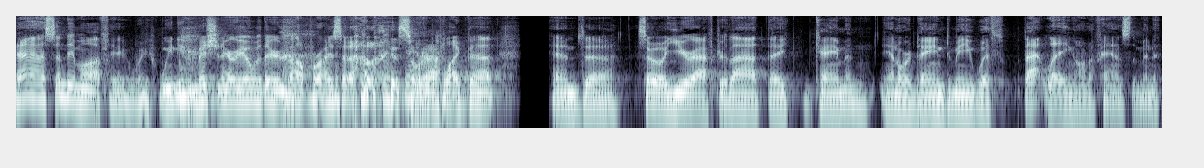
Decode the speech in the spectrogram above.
ah, send him off. Hey, we we need a missionary over there in Valparaiso, sort yeah. of like that. And uh, so a year after that, they came and, and ordained me with that laying on of hands the minute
